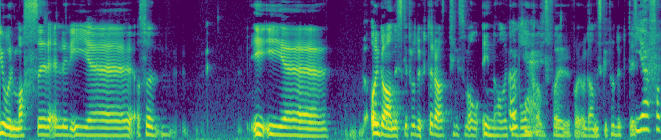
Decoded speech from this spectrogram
jordmasser eller i uh, Altså i, i uh, organiske produkter. Da, ting som inneholder karbon, okay. kalles for, for organiske produkter. Ja, for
